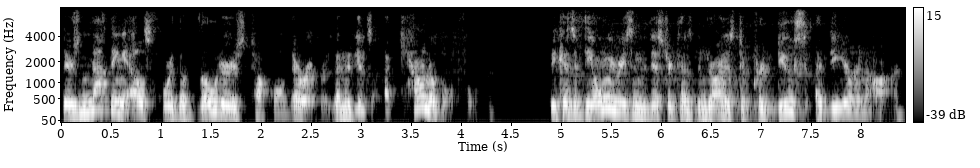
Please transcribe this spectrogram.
there's nothing else for the voters to hold their representatives accountable for. Because if the only reason the district has been drawn is to produce a D or an R,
